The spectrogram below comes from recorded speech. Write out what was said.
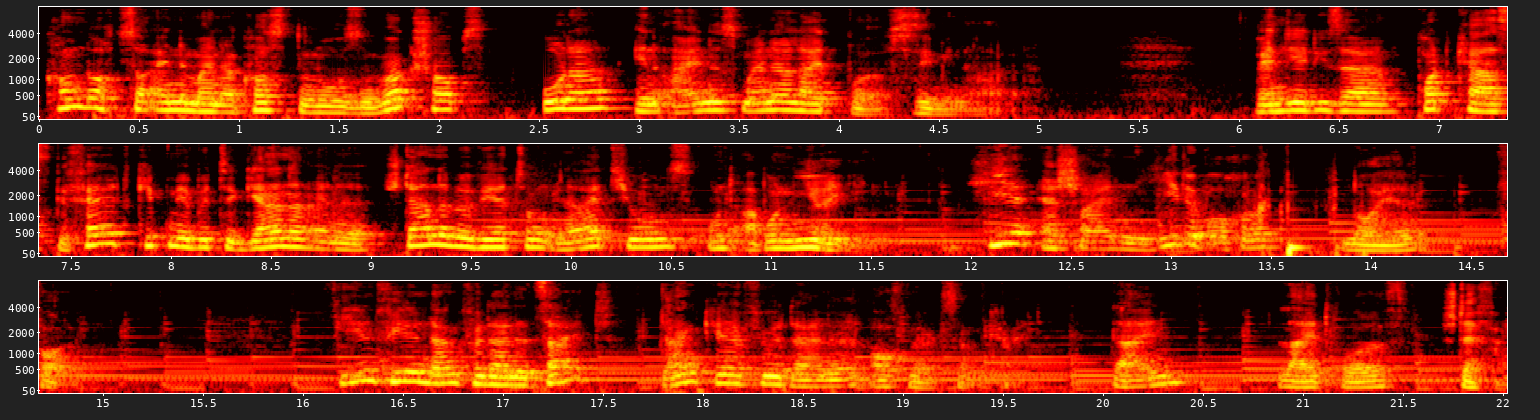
komm doch zu einem meiner kostenlosen Workshops oder in eines meiner Leitwolf-Seminare. Wenn dir dieser Podcast gefällt, gib mir bitte gerne eine Sternebewertung in iTunes und abonniere ihn. Hier erscheinen jede Woche neue Folgen. Vielen, vielen Dank für deine Zeit. Danke für deine Aufmerksamkeit. Dein Leitwolf Stefan.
